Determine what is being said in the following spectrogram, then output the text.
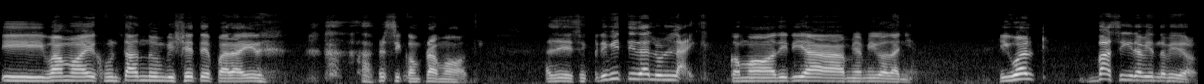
y vamos a ir juntando un billete para ir a ver si compramos otro. Así que suscríbete y dale un like como diría mi amigo Daniel. Igual va a seguir habiendo video.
